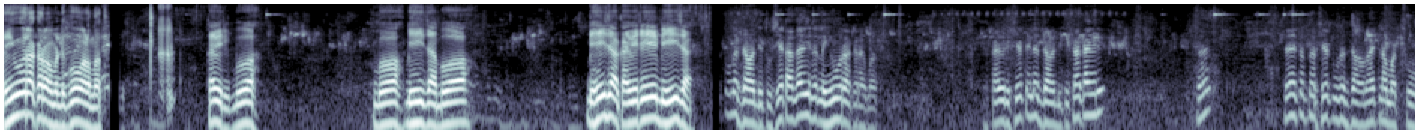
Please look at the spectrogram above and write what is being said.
હિંવરા કરવા માંડી ગોવાળમાં કાવેરી, બો. બો, બેહી જા, બો. બેહી જા કાવેરી, બેહી જા. તું જવા દીધું શેટા જાવી ને એટલે હિંગોરા કરે માથે. કાવેરી શેટી જ જવા દીધી કાં કાવેરી? હે? તે તાર શેટું નથી જવાનું એટલામાં જ છું.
